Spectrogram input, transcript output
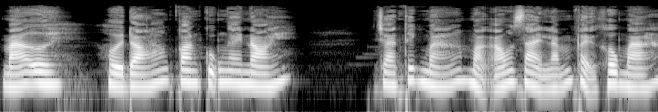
Má ơi, hồi đó con cũng nghe nói, cha thích má mặc áo dài lắm phải không má?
